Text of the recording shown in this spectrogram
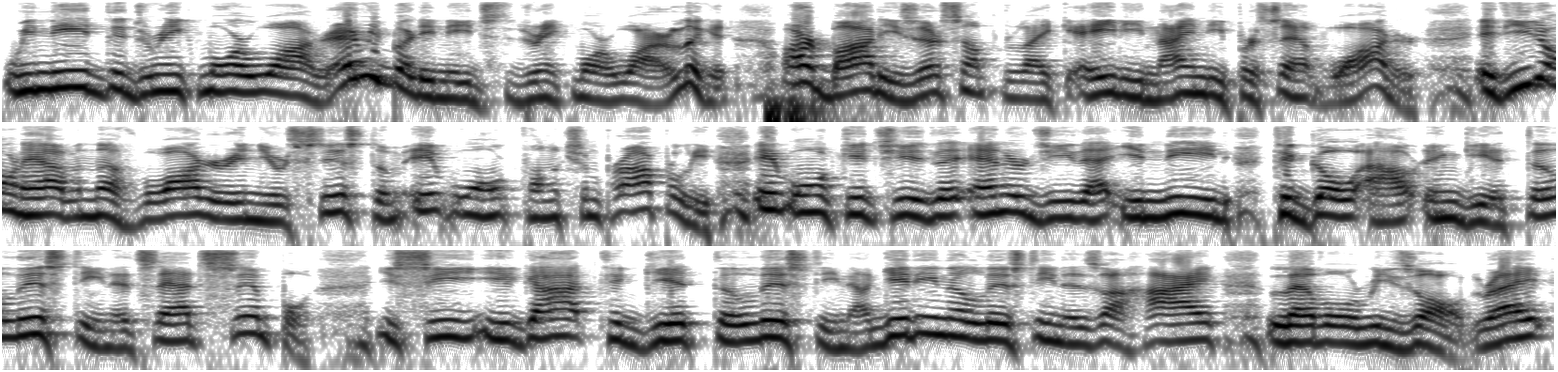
We need to drink more water. Everybody needs to drink more water. Look at our bodies, they're something like 80, 90% water. If you don't have enough water in your system, it won't function properly. It won't get you the energy that you need to go out and get the listing. It's that simple. You see, you got to get the listing. Now, getting a listing is a high level result, right?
